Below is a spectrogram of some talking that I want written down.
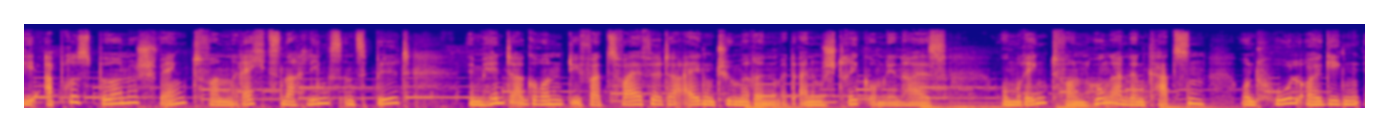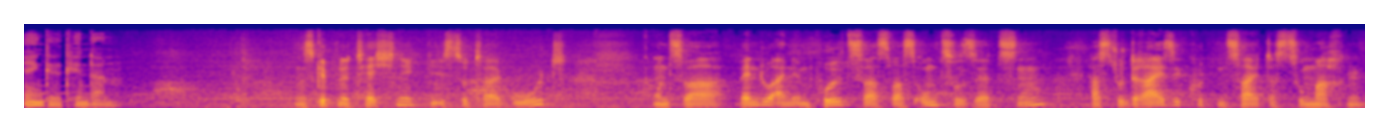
Die Abrissbirne schwenkt von rechts nach links ins Bild, im Hintergrund die verzweifelte Eigentümerin mit einem Strick um den Hals, umringt von hungernden Katzen und hohläugigen Enkelkindern. Es gibt eine Technik, die ist total gut. Und zwar, wenn du einen Impuls hast, was umzusetzen, hast du drei Sekunden Zeit, das zu machen.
